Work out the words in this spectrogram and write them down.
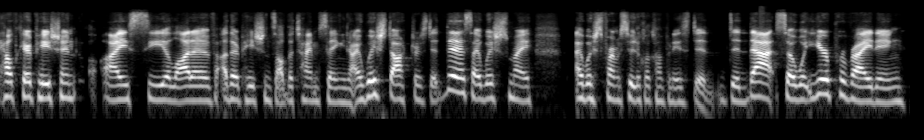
healthcare patient, I see a lot of other patients all the time saying, "You know, I wish doctors did this. I wish my I wish pharmaceutical companies did did that." So what you're providing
